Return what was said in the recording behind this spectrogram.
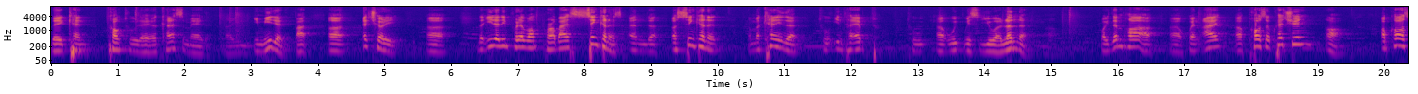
they can talk to their classmate uh, immediately. But uh, actually, uh, the e-learning platform provides synchronous and asynchronous mechanism to interact to, with, with your learner. For example, when I pose a question, of course,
